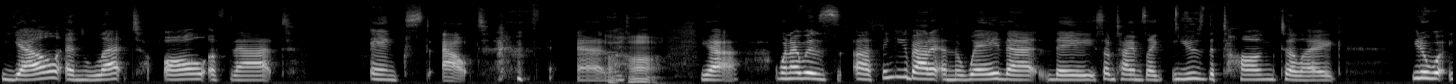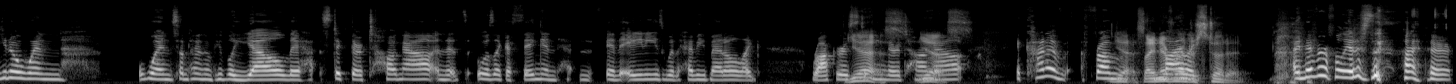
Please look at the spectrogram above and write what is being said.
yell and let all of that angst out. and uh-huh. yeah, when I was uh, thinking about it and the way that they sometimes like use the tongue to like, you know what, you know when when sometimes when people yell, they stick their tongue out, and it was like a thing in in the '80s with heavy metal, like rockers yes, sticking their tongue yes. out. It kind of from yes, I never my, understood like, it. I never fully understood either,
